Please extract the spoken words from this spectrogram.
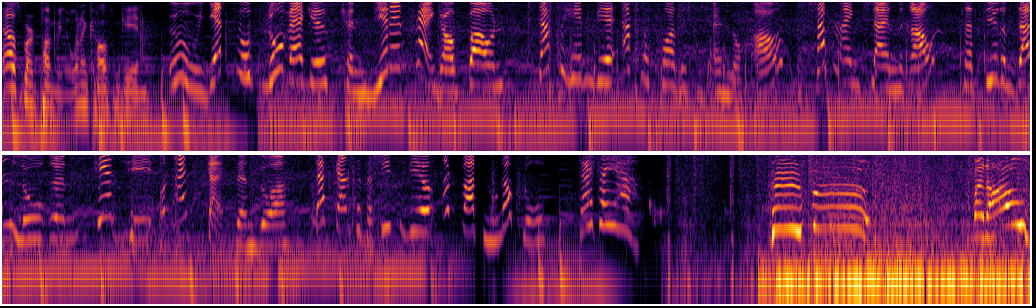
Erstmal ein paar Melonen kaufen gehen. Uh, jetzt wo Flo weg ist, können wir den Prank aufbauen. Dazu heben wir erstmal vorsichtig ein Loch aus, schaffen einen kleinen Raum, platzieren dann Loren, TNT und einen Skype-Sensor. Das Ganze verschließen wir und warten nun auf Flo. Da ist er ja. Hilfe! Mein Haus!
